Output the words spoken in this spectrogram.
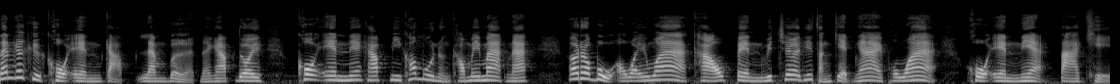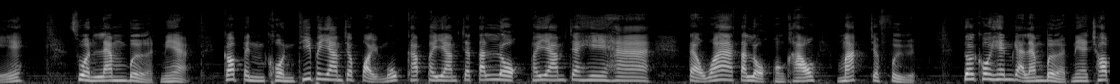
นั่นก็คือโคเอนกับแลมเบิร์ตนะครับ โดยโคเอนเนี่ยครับมีข้อมูลของเขาไม่มากนัก ระบุเอาไว้ว่าเขาเป็น Witcher ที่สังเกตง่าย เพราะว่าโคเอนเนี่ยตาเข ส่วนแลมเบิร์ตเนี่ย ก็เป็นคนที่พยายามจะปล่อยมุกครับ พยายามจะตลก พยายามจะเฮฮา แต่ว่าตลกของเขามักจะฝืด โดยโคเฮนกับแลมเบิร์ตเนี่ยชอบ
